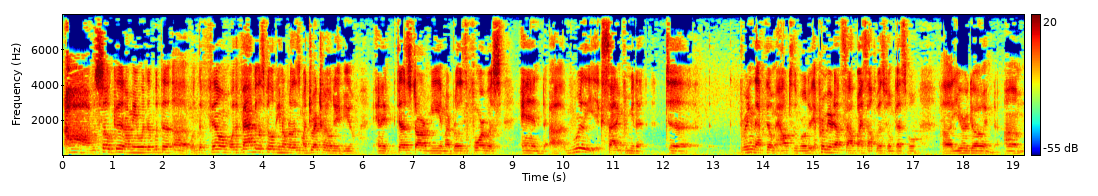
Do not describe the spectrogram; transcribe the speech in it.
Ah, it was so good. I mean, with the with the uh, with the film, with the fabulous Filipino brothers, my directorial debut, and it does star me and my brothers, the four of us, and uh, really exciting for me to to bring that film out to the world. It premiered at South by Southwest Film Festival uh, a year ago, and um,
